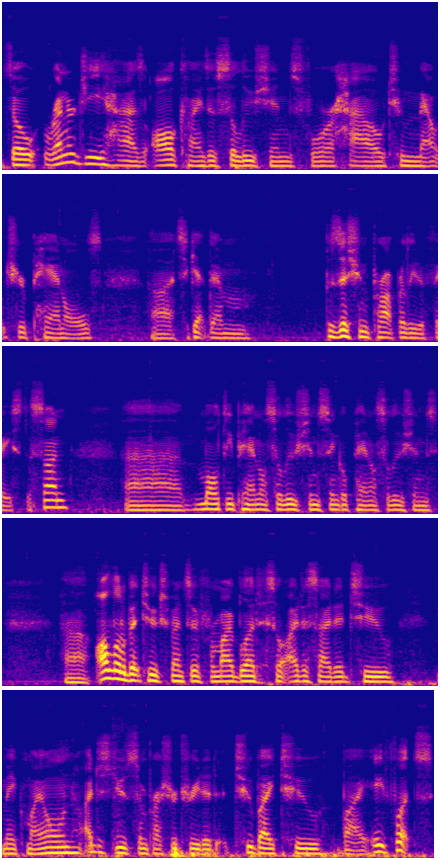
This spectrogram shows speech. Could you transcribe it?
So Renogy has all kinds of solutions for how to mount your panels uh, to get them positioned properly to face the sun. Uh, multi-panel solutions, single panel solutions, uh, all a little bit too expensive for my blood. So I decided to make my own. I just used some pressure treated 2 by 2 by 8 foots.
